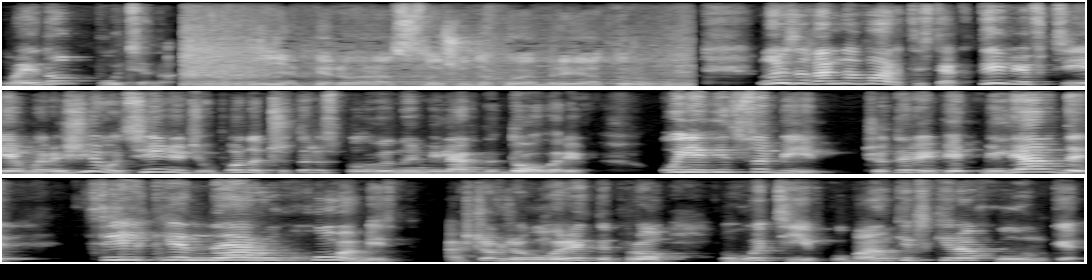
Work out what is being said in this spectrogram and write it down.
майно Путіна. Я первый раз слышу такую аббревиатуру. Ну і загальна вартість активів цієї мережі оцінюють у понад 4,5 мільярди доларів. Уявіть собі, 4,5 мільярди тільки нерухомість. А що вже говорити про готівку, банківські рахунки,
